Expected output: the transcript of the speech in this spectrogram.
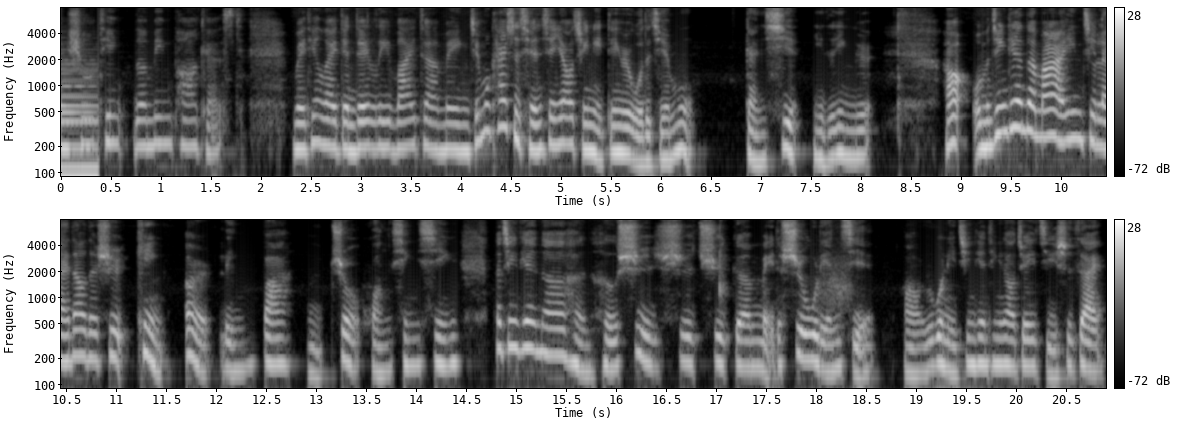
迎收听 The Min Podcast，每天来点 Daily Vitamin。节目开始前，先邀请你订阅我的节目，感谢你的订阅。好，我们今天的马雅印记来到的是 King 二零八宇宙黄星星。那今天呢，很合适是去跟美的事物连接。好，如果你今天听到这一集是在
